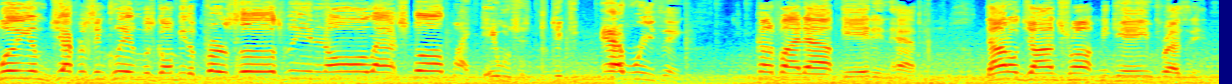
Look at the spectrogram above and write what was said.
William Jefferson Clinton was going to be the first husband and all that stuff. Like they were just predicting everything. Kind of find out, yeah, it didn't happen. Donald John Trump became president.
